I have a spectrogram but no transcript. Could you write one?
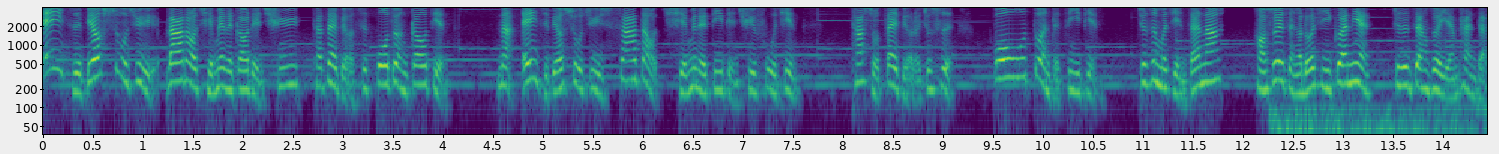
A 指标数据拉到前面的高点区，它代表是波段高点；那 A 指标数据杀到前面的低点区附近，它所代表的就是波段的低点，就这么简单啦。好，所以整个逻辑观念就是这样做研判的。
